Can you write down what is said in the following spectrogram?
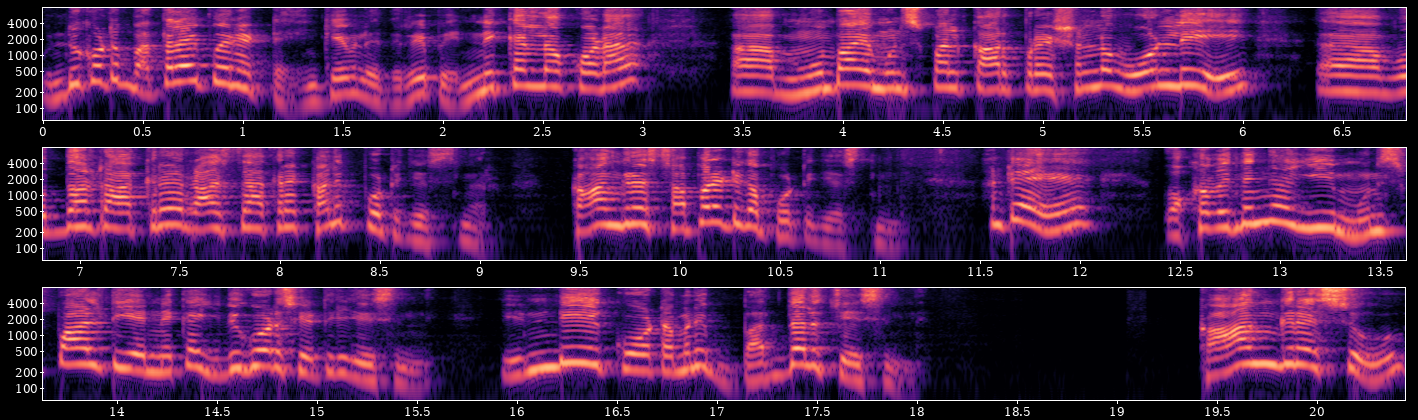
ఇండి కూటమి బద్దలైపోయినట్టే ఇంకేం లేదు. రేపు ఎన్నికల్లో కూడా ముంబై మున్సిపల్ కార్పొరేషన్లో ఓన్లీ ఆ, ఉద్ధవ్ రాజ్ ఠాక్రే కలిపి పోటీ చేస్తున్నారు. కాంగ్రెస్ సపరేట్గా పోటీ చేస్తుంది. అంటే ఒక విధంగా ఈ మున్సిపాలిటీ ఎన్నిక ఇది కూడా సెటిల్ చేసింది. ఇండి కూటమిని బద్దలు చేసింది. కాంగ్రెస్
